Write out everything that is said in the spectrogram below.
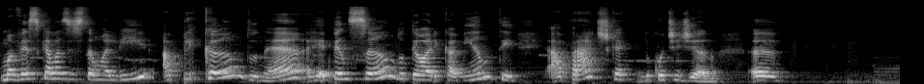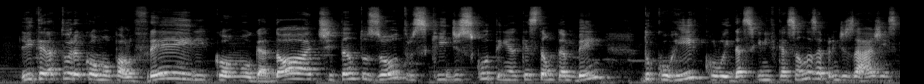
uma vez que elas estão ali aplicando, né, repensando teoricamente a prática do cotidiano. Uh, literatura como Paulo Freire, como Gadotti, tantos outros que discutem a questão também do currículo e da significação das aprendizagens,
